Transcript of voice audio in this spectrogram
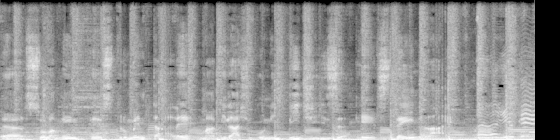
eh, solamente strumentale, ma vi lascio con i Bee Gees e Staying Alive.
